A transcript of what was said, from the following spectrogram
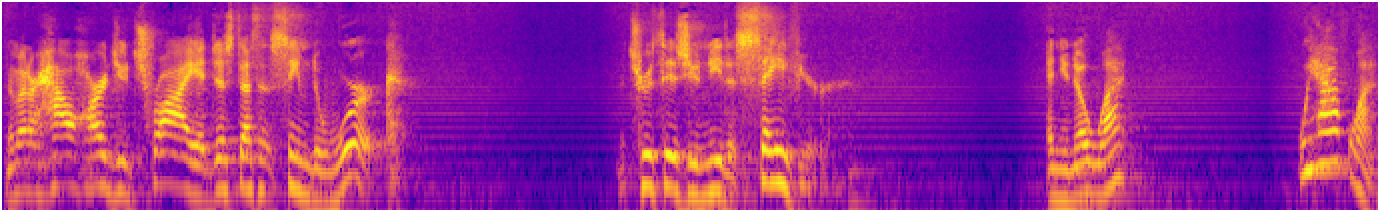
No matter how hard you try, it just doesn't seem to work. The truth is, you need a Savior. And you know what? We have one.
